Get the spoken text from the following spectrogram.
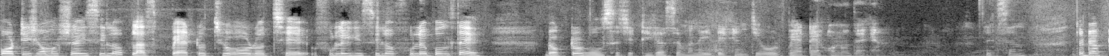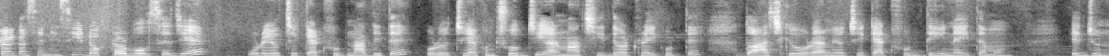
পটি সমস্যা হয়েছিল প্লাস প্যাট হচ্ছে, ওর হচ্ছে ফুলে গেছিল। ফুলে বলতে ডক্টর বলছে যে, ঠিক আছে মানে এই দেখেন যে, ওর প্যাট এখনও দেখেন। দেখছেন? তো ডক্টরের কাছে নিছি। ডক্টর বলছে যে, ওরে হচ্ছে ক্যাট ফুড না দিতে, ওরে হচ্ছে এখন সবজি আর মাছই দেওয়া ট্রাই করতে। তো আজকে ওরা আমি হচ্ছে ক্যাট ফুড দিই নেই তেমন। এর জন্য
